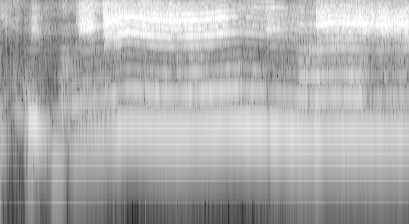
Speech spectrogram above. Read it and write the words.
Thank you.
